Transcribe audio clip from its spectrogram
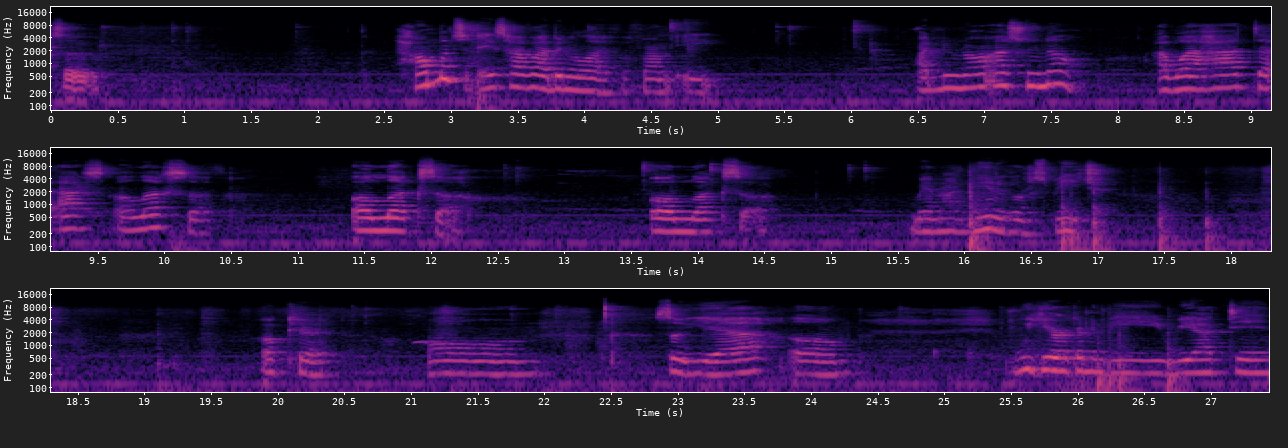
So, how much days have I been alive if I'm eight? I do not actually know. I would have to ask Alexa. Alexa. Alexa. Man, I need to go to speech. Okay. Um. So yeah. Um. We are gonna be reacting.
